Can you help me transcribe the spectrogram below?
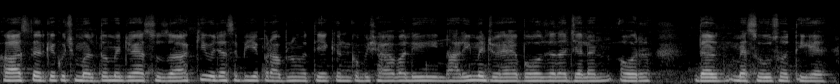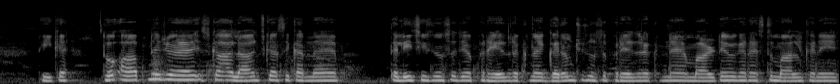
ख़ास करके कुछ मर्दों में जो है सुजाक की वजह से भी ये प्रॉब्लम होती है कि उनको पेशाब वाली नाली में जो है, बहुत ज़्यादा जलन और दर्द महसूस होती है। ठीक है? तो आपने जो है, इसका इलाज कैसे करना है? तली चीज़ों से जो है, परहेज़ रखना है, गर्म चीज़ों से परहेज़ रखना है, माल्टे वगैरह इस्तेमाल करें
